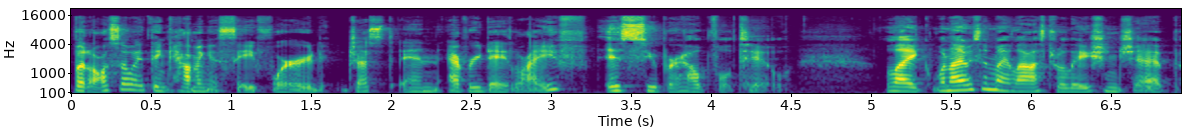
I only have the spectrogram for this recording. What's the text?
But also, I think having a safe word just in everyday life is super helpful too. Like when I was in my last relationship,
